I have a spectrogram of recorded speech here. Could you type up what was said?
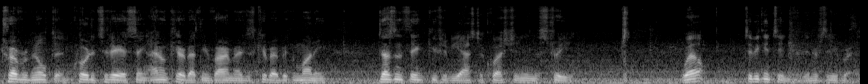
Trevor Milton, quoted today as saying, "I don't care about the environment. I just care about making money." Doesn't think you should be asked a question in the street. Well, to be continued. Inner City Press.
